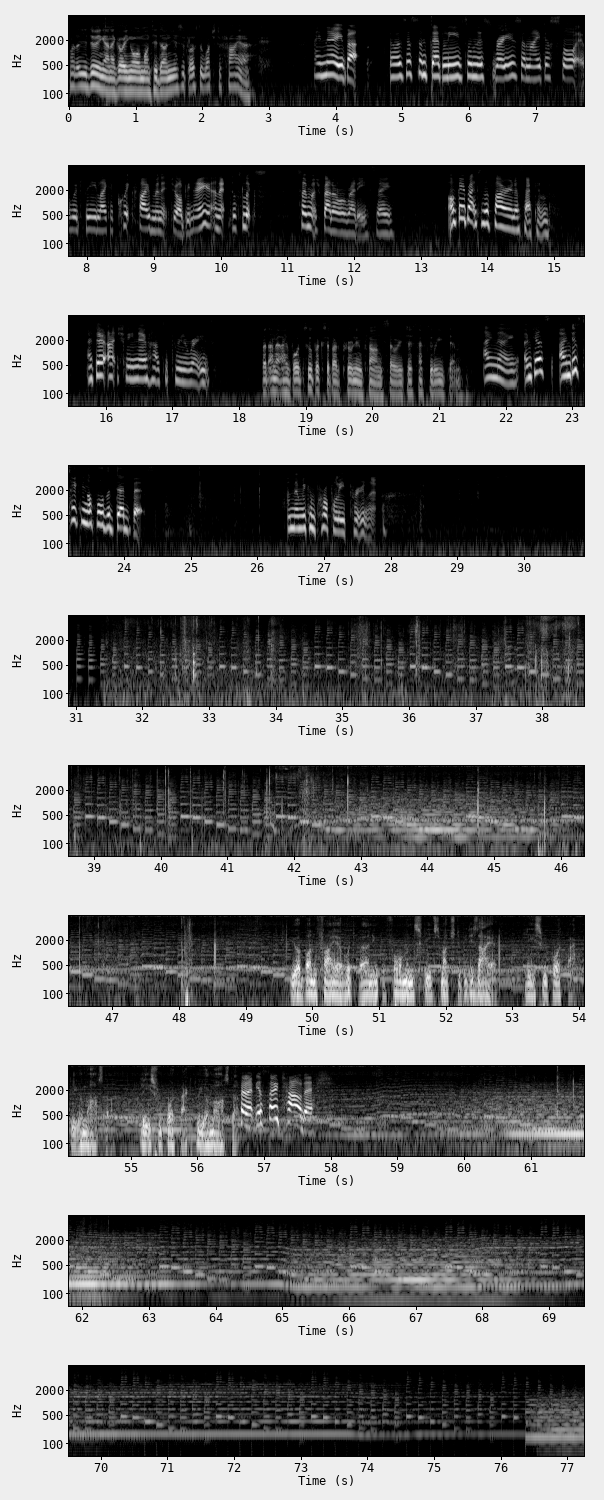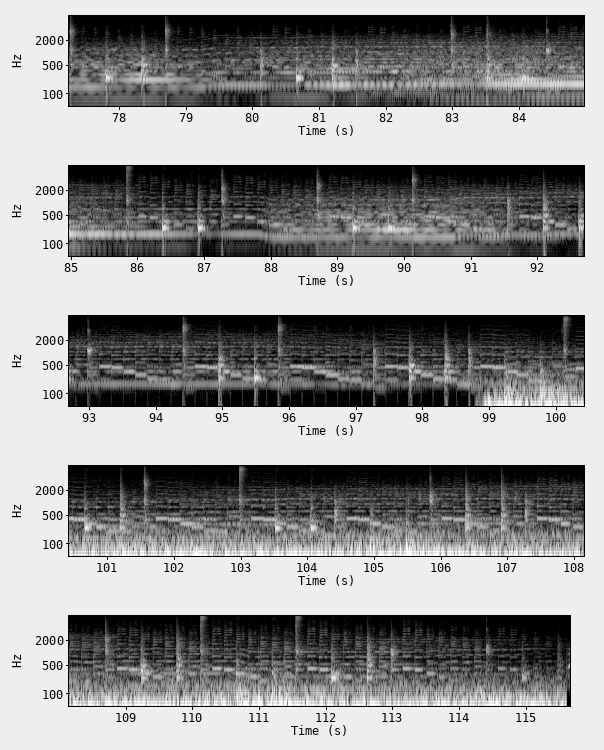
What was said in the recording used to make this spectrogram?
What are you doing, Anna, going all Monty Don? You're supposed to watch the fire. I know, but there was just some dead leaves on this rose, and I just thought it would be like a quick five minute job, you know? And it just looks so much better already. So I'll go back to the fire in a second. I don't actually know how to prune a rose. But Anna, I bought two books about pruning plants, so we just have to read them. I know. I'm just I'm just taking off all the dead bits. And then we can properly prune it. Your bonfire wood burning performance leaves much to be desired. Please report back to your master. Please report back to your master. Philip, you're so childish.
